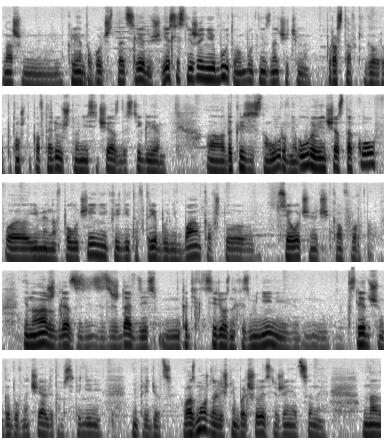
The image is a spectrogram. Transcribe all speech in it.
нашим клиентам хочется дать следующий. Если снижение будет, оно будет незначительным, по расставке говорю, потому что, повторюсь, что они сейчас достигли до кризисного уровня. Уровень сейчас таков э, именно в получении кредитов, требований банков, что все очень-очень комфортно. И на наш взгляд ждать здесь каких-то серьезных изменений в следующем году, в начале, там, в середине не придется. Возможно лишь небольшое снижение цены на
